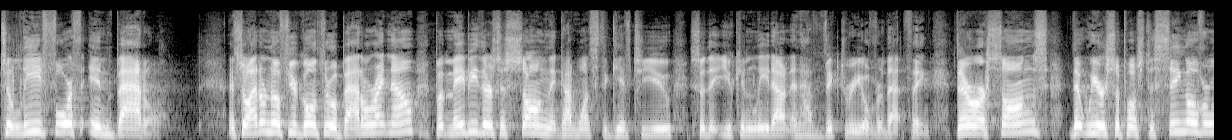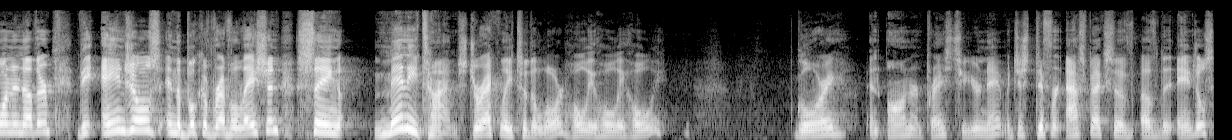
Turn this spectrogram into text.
to lead forth in battle. And so I don't know if you're going through a battle right now, but maybe there's a song that God wants to give to you so that you can lead out and have victory over that thing. There are songs that we are supposed to sing over one another. The angels in the book of Revelation sing many times directly to the Lord Holy, holy, holy. Glory and honor and praise to your name, just different aspects of, of the angels.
